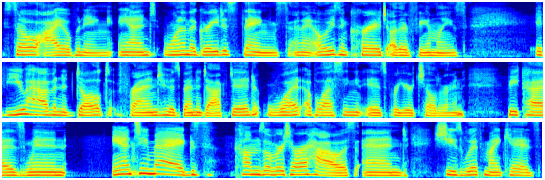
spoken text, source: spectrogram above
so eye opening. And one of the greatest things, and I always encourage other families, if you have an adult friend who has been adopted, what a blessing it is for your children. Because when Auntie Megs comes over to our house and she's with my kids,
